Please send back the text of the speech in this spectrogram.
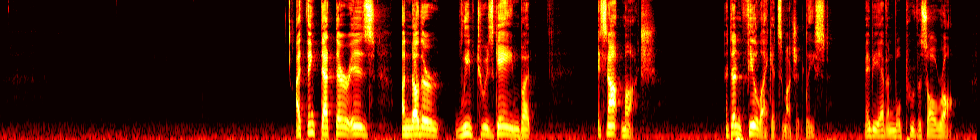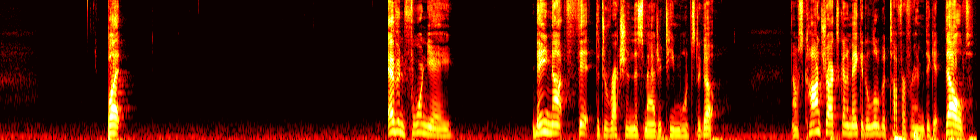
I think that there is another leap to his game, but it's not much. It doesn't feel like it's much, at least. Maybe Evan will prove us all wrong. But Evan Fournier may not fit the direction this Magic team wants to go. Now, his contract's going to make it a little bit tougher for him to get dealt,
